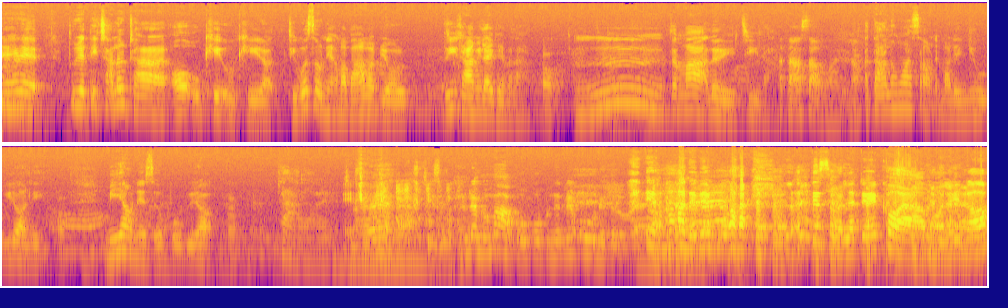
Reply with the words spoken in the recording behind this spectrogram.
နေတဲ့သူတွေတေချာလောက်ထားတာအော် okay okay တော့ဒီဝတ်စုံနေအမဘာမှမပြောဘူးသတိထားမိလိုက်တယ်မလားဟုတ်อืมတမအဲ့လိုကြီးကြည်တာအသားဆောင်ပါလေနော်အသားလုံးဝဆောင်တယ်မလေးညိုပြီးတော့လေမီးရောက်နေဆိုပို့ပြီးတော့လှလာတယ်အဲ့ဒါကျေးဇူးနည်းနည်းမမပို့ပို့နည်းနည်းပို့နေတယ်လို့ပဲအဲ့မမနည်းနည်းပို့အဲ့တက်ဆိုလက်တဲခေါ်တာပေါ့လေနော်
